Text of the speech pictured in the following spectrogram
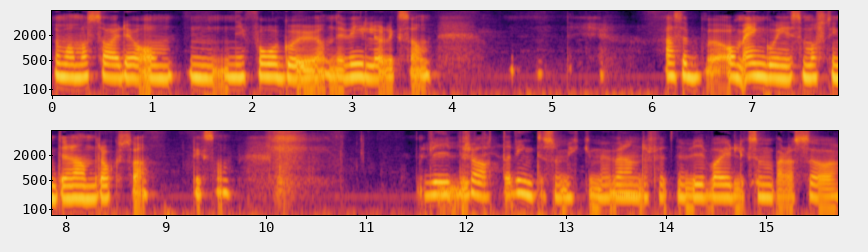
Och mamma sa ju det om mm, ni får gå ur om ni vill och liksom. Alltså om en går in så måste inte den andra också. Liksom. Vi pratade inte så mycket med varandra för att vi var ju liksom bara så...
